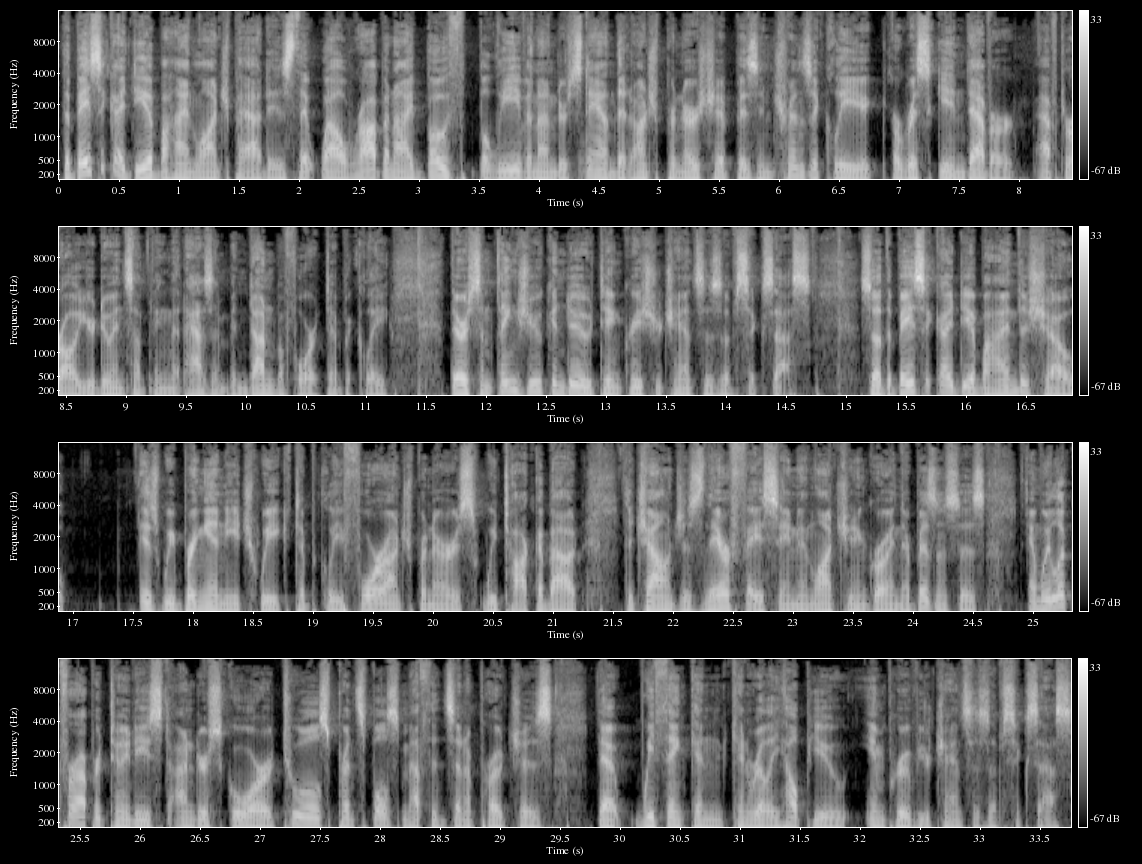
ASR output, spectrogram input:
The basic idea behind Launchpad is that while Rob and I both believe and understand that entrepreneurship is intrinsically a risky endeavor, after all, you're doing something that hasn't been done before typically, there are some things you can do to increase your chances of success. So, the basic idea behind the show is we bring in each week typically four entrepreneurs. We talk about the challenges they're facing in launching and growing their businesses, and we look for opportunities to underscore tools, principles, methods, and approaches that we think can can really help you improve your chances of success.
